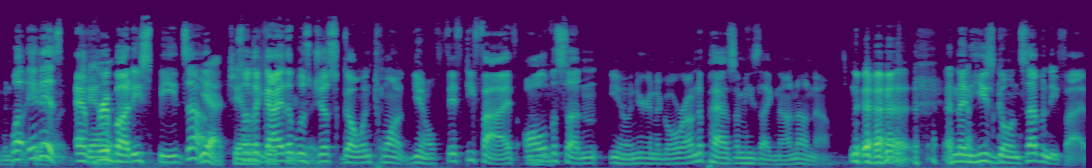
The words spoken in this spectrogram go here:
I mean, Well, it's a it challenge- is. challenge- Everybody speeds up. Yeah, So the guy that was race. just going 20, you know, 55, all Mm-hmm. of a sudden, you know, and you're going to go around to pass him, he's like, no, no, no. and then he's going 75.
